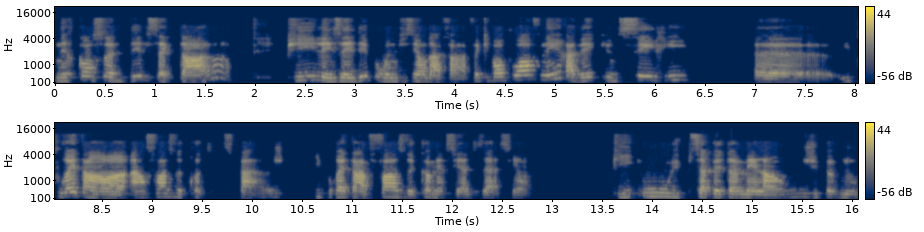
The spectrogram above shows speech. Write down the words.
venir consolider le secteur puis les aider pour une vision d'affaires. Fait qu'ils vont pouvoir venir avec une série, euh, ils pourraient être en, en phase de prototypage, ils pourraient être en phase de commercialisation. Puis ou ça peut être un mélange, ils peuvent nous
